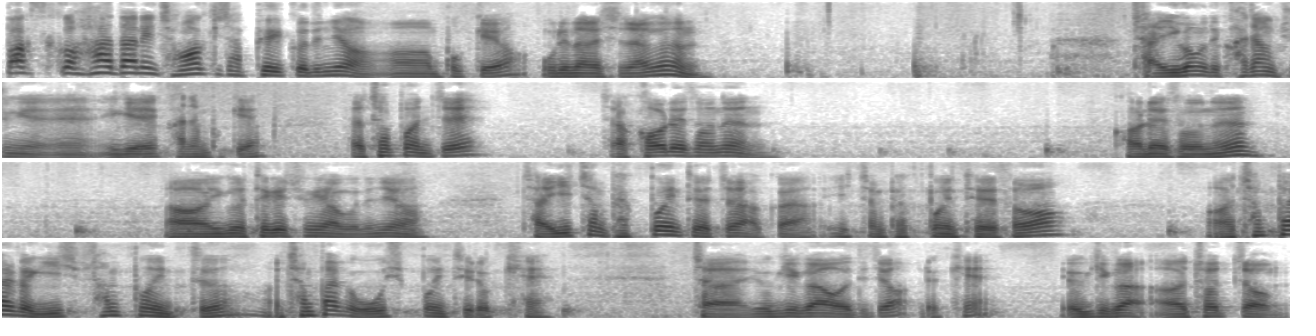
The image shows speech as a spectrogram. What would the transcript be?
박스권 하단이 정확히 잡혀 있거든요. 어, 볼게요. 우리나라 시장은. 자, 이거면 가장 중요해. 이게 가장 볼게요. 자, 첫 번째. 자, 거래소는 거래소는 어, 이거 되게 중요하거든요. 자, 2100포인트였죠. 아까 2100포인트에서 어, 1823포인트, 1850포인트 이렇게. 자, 여기가 어디죠? 이렇게. 여기가 어, 저점.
